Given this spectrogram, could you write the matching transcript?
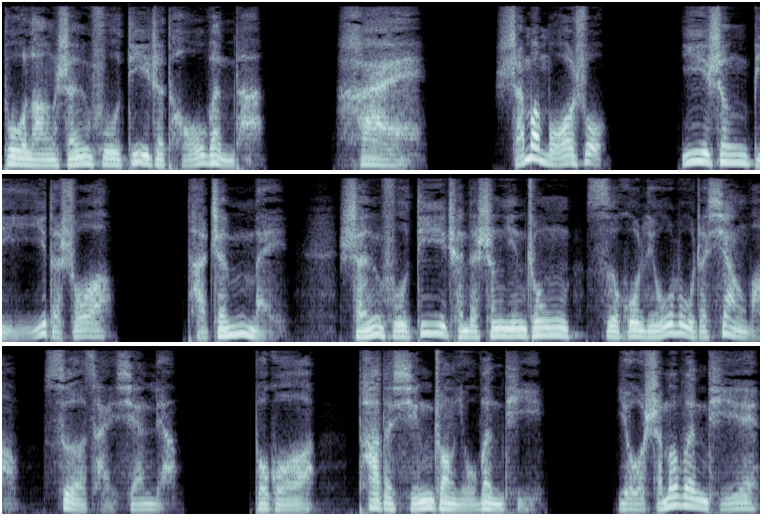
布朗神父低着头问他：“嗨，什么魔术？”医生鄙夷的说：“她真美。”神父低沉的声音中似乎流露着向往，色彩鲜亮。不过，它的形状有问题。有什么问题？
